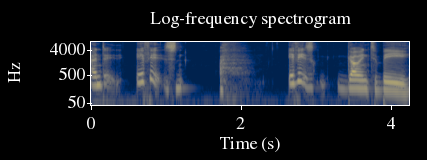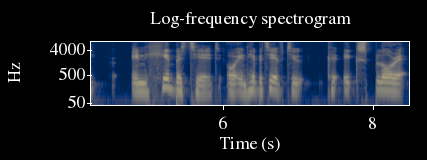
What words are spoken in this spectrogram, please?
And if it's if it's going to be inhibited or inhibitive to explore it,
